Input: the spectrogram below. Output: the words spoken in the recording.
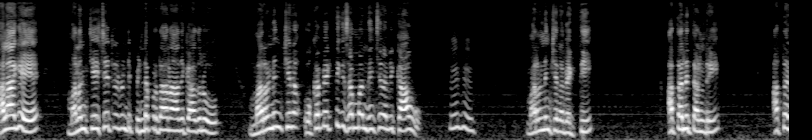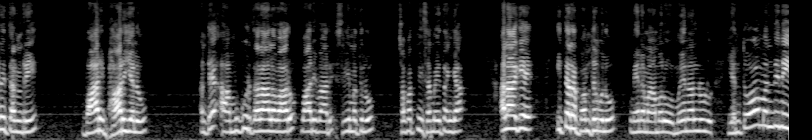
అలాగే మనం చేసేటటువంటి పిండ ప్రధానాధికారులు మరణించిన ఒక వ్యక్తికి సంబంధించినవి కావు. మరణించిన వ్యక్తి అతని తండ్రి అతని తండ్రి వారి భార్యలు అంటే ఆ ముగ్గురు తరాల వారు వారి వారి శ్రీమతులు సపత్ని సమేతంగా. అలాగే ఇతర బంధువులు మేనమామలు మేనల్లులు ఎంతోమందిని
